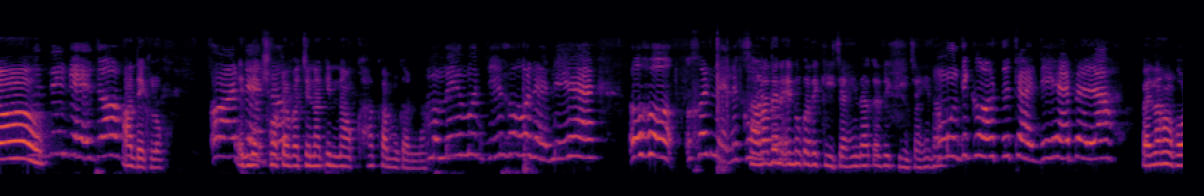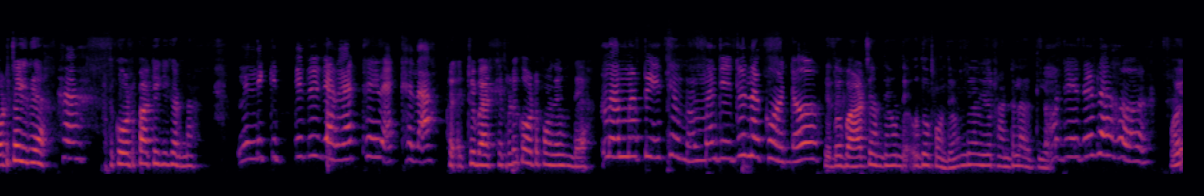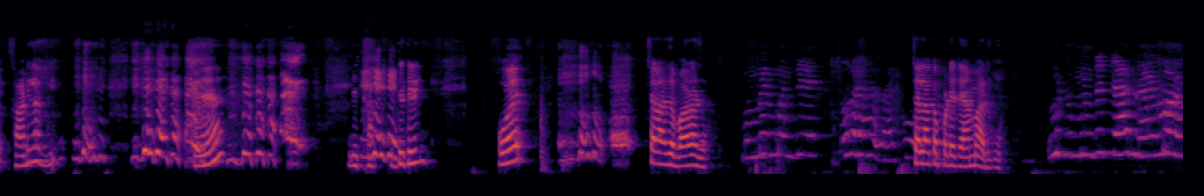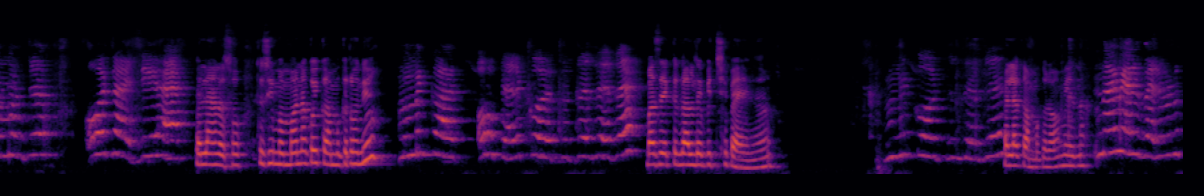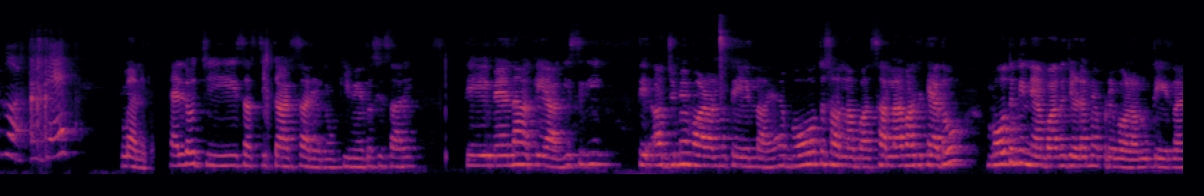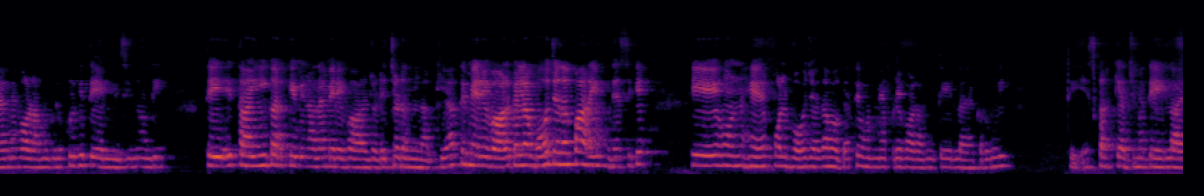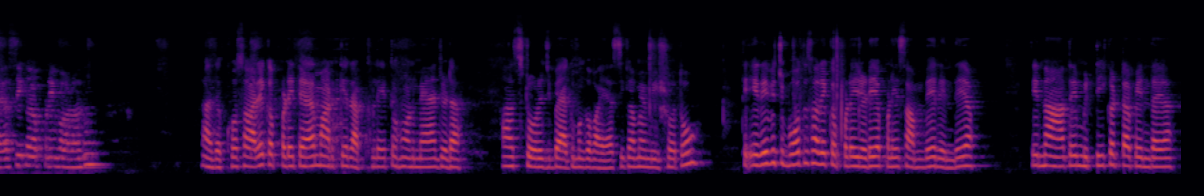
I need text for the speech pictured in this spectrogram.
ਆ ਦੇਖ ਲਓ। ਇੰਨੇ ਛੋਟੇ ਬੱਚੇ ਨਾਲ ਕਿੰਨਾ ਔਖਾ ਕੰਮ ਕਰਨਾ। ਮੰਮੀ ਮੁਝੇ ਹੋ ਰਹੇ ਹੈ ਸਾਰਾ ਦਿਨ ਇਹਨੂੰ ਕਦੇ ਕੀ ਚਾਹੀਦਾ ਕਦੇ ਕੀ ਚਾਹੀਦਾ। ਮੁਝੇ ਕੋਟ ਚਾਹੀਦੀ ਹੈ ਪਹਿਲਾਂ। ਪਹਿਲਾਂ ਹੁਣ ਕੋਟ ਚਾਹੀਦਾ ਹੈ ਹਾਂ। ਤੇ ਕੋਟ ਪਾ ਕੇ ਕੀ ਕਰਨਾ? ਮੈਨੇ ਕਿੱਥੇ ਤੇ ਜਾਣਾ ਇੱਥੇ ਹੀ ਇੱਥੇ ਬੈਠ ਕੇ ਥੋੜੀ ਕੋਟ ਪਾਉਂਦੇ ਹੁੰਦੇ ਆ। ਮਮਾ ਪੀਛੇ ਮਮਾ ਦੇ ਦੇ ਨਾ ਕੋਟੋ ਜਦੋਂ ਬਾਹਰ ਜਾਂਦੇ ਹੁੰਦੇ ਉਦੋਂ ਪਾਉਂਦੇ ਹੁੰਦੇ ਆ ਜਦੋਂ ਠੰਡ ਲੱਗਦੀ ਆ। ਦੇ ਦੇ ਨਾ ਹੋਰ। ਓਏ ਸਾੜੀ ਲੱਗੀ। ਹੈ? ਦੇਖਾ ਇੱਧਰ ਕਰੀ। ਓਏ ਚਲ ਜਾ ਬਾਹਰ ਆ ਜਾ। ਮੰਮੀ ਮੰਦੇ ਚਲਾ ਕੱਪੜੇ ਟਾਈਮ ਆ ਰਹੀ ਆ ਪਹਿਲਾਂ ਦੱਸੋ ਤੁਸੀਂ ਮੰਮਾ ਨਾਲ ਕੋਈ ਕੰਮ ਕਰਾਉਂਦੇ ਹੋ? ਬਸ ਇੱਕ ਗੱਲ ਦੇ ਪਿੱਛੇ ਪੈ ਗਏ ਪਹਿਲਾਂ ਕੰਮ ਕਰਾਓ ਮੇਰੇ ਨਾਲ। ਨਹੀਂ ਹੈਲੋ ਜੀ ਸਤਿ ਸ੍ਰੀ ਅਕਾਲ ਸਾਰਿਆਂ ਨੂੰ। ਕਿਵੇਂ ਤੁਸੀਂ ਸਾਰੇ? ਤੇ ਮੈਂ ਨਹਾ ਕੇ ਆ ਗਈ ਸੀਗੀ ਤੇ ਅੱਜ ਮੈਂ ਵਾਲਾਂ ਨੂੰ ਤੇਲ ਲਾਇਆ। ਬਹੁਤ ਸਾਲਾਂ ਬਾਅਦ ਸਾਲਾਂ ਬਾਅਦ ਕਹਿ ਦੋ ਬਹੁਤ ਮਹੀਨਿਆਂ ਬਾਅਦ ਜਿਹੜਾ ਮੈਂ ਆਪਣੇ ਵਾਲਾਂ ਨੂੰ ਤੇਲ ਲਾਇਆ। ਮੈਂ ਵਾਲਾਂ ਨੂੰ ਬਿਲਕੁਲ ਵੀ ਤੇਲ ਨਹੀਂ ਸੀ ਲਾਉਂਦੀ। ਤੇ ਤਾਂ ਹੀ ਕਰਕੇ ਮੈਨੂੰ ਦਾ ਮੇਰੇ ਵਾਲ ਜਿਹੜੇ ਝੜਨ ਲੱਗ ਗਿਆ ਤੇ ਮੇਰੇ ਵਾਲ ਪਹਿਲਾਂ ਬਹੁਤ ਜ਼ਿਆਦਾ ਭਾਰੇ ਹੁੰਦੇ ਸੀਗੇ ਤੇ ਹੁਣ ਹੇਅਰ ਫਾਲ ਬਹੁਤ ਜ਼ਿਆਦਾ ਹੋ ਗਿਆ ਤੇ ਹੁਣ ਮੈਂ ਆਪਣੇ ਵਾਲਾਂ ਨੂੰ ਤੇਲ ਲਾਇਆ ਕਰੂੰਗੀ। ਤੇ ਇਸ ਕਰਕੇ ਅੱਜ ਮੈਂ ਤੇਲ ਲਾਇਆ ਸੀਗਾ ਆਪਣੇ ਵਾਲਾਂ ਨੂੰ। ਆ ਦੇਖੋ, ਸਾਰੇ ਕੱਪੜੇ ਤੈਅ ਮਾਰ ਕੇ ਰੱਖ ਲਏ ਤੇ ਹੁਣ ਮੈਂ ਜਿਹੜਾ ਆ ਸਟੋਰੇਜ ਬੈਗ ਮੰਗਵਾਇਆ ਸੀਗਾ ਮੈਂ ਮੀਸ਼ੋ ਤੋਂ। ਤੇ ਇਹਦੇ ਵਿੱਚ ਬਹੁਤ ਸਾਰੇ ਕੱਪੜੇ ਜਿਹੜੇ ਆਪਣੇ ਸਾਂਭੇ ਰਹਿੰਦੇ ਆ। ਤੇ ਨਾ ਤੇ ਮਿੱਟੀ ਘੱਟਾ ਪੈਂਦਾ ਆ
